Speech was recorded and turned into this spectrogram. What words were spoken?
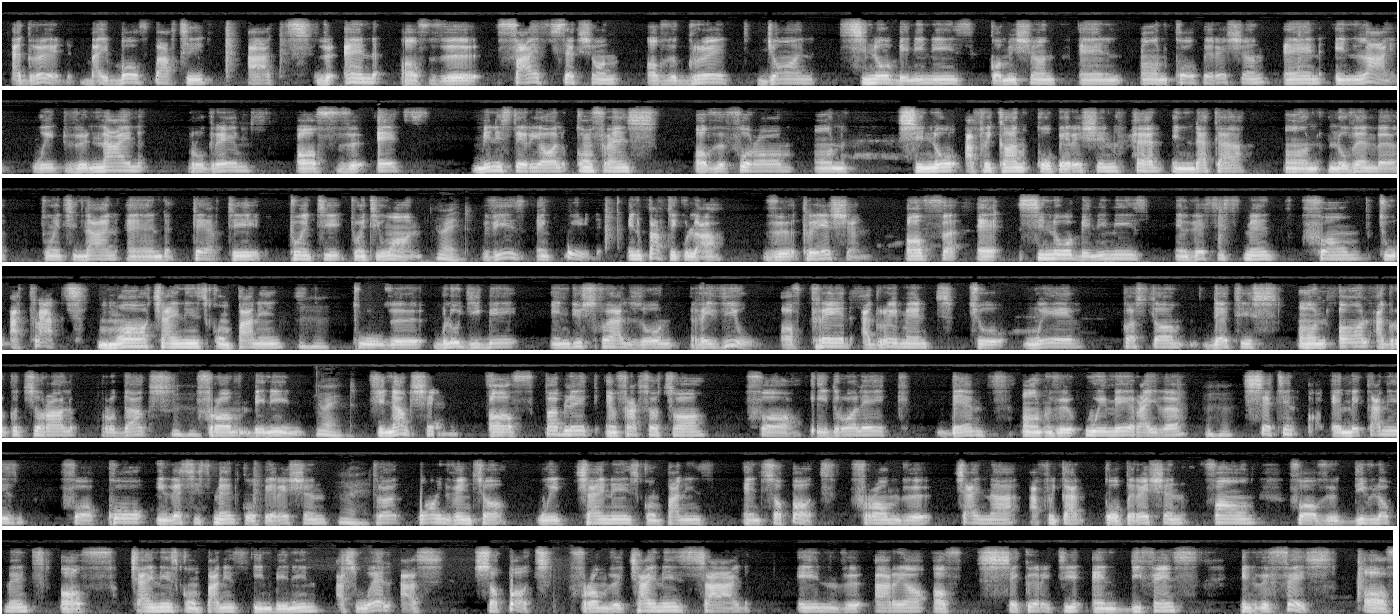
agreed by both parties at the end of the five section of the Great Joint Sino-Beninese Commission and on cooperation and in line with the nine programs of the eighth ministerial conference of the Forum on Sino-African Cooperation held in Dakar on November 29 and 30, 2021. Right. These include, in particular, the creation of uh, a Sino-Beninese investment fund to attract more Chinese companies mm-hmm. to the Glodjigbe Industrial Zone review of trade agreement to waive custom duties on all agricultural products mm-hmm. from Benin. Right. financing of public infrastructure for hydraulic dams on the Ouémé River, mm-hmm. setting up a mechanism for co-investment cooperation Right. through joint venture with Chinese companies and support from the China Africa Cooperation Fund for the development of Chinese companies in Benin, as well as support from the Chinese side in the area of security and defense in the face of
